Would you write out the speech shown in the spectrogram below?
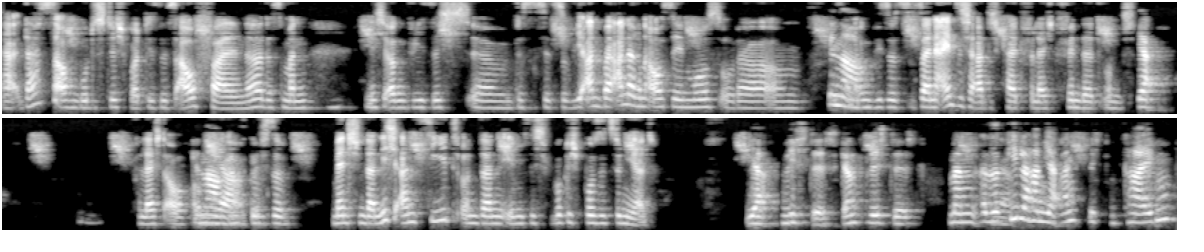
Ja, das ist auch ein gutes Stichwort, dieses Auffallen, ne? dass man nicht irgendwie sich, ähm, dass es jetzt so wie an, bei anderen aussehen muss oder ähm, genau. irgendwie so seine Einzigartigkeit vielleicht findet und ja. Vielleicht auch genau, ja, gewisse Menschen dann nicht anzieht und dann eben sich wirklich positioniert. Ja, wichtig, ganz wichtig. Man, also ja. viele haben ja Angst, sich zu zeigen,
